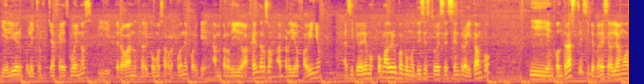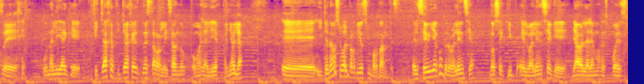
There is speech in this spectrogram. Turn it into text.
y el Liverpool ha hecho fichajes buenos, y, pero vamos a ver cómo se repone porque han perdido a Henderson, han perdido a Fabiño, así que veremos cómo agrupa, como tú dices tú, ese centro del campo. Y en contraste, si te parece, hablamos de una liga que fichajes, fichajes no está realizando, como es la liga española. Eh, y tenemos igual partidos importantes. El Sevilla contra el Valencia, dos equipos, el Valencia que ya hablaremos después,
